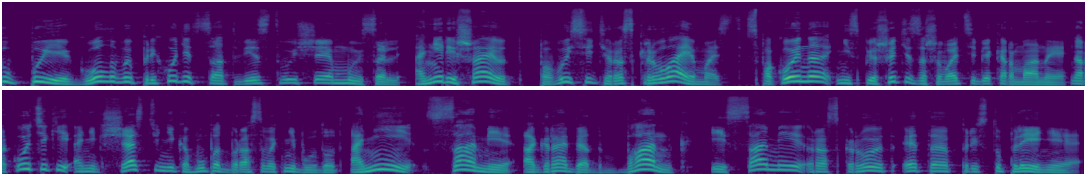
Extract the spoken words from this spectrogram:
тупые головы приходит соответствующая мысль. Они решают повысить раскрываемость. Спокойно, не спешите зашивать себе карманы. Наркотики они, к счастью, никому подбрасывать не будут. Они сами ограбят банк и сами раскроют это преступление.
